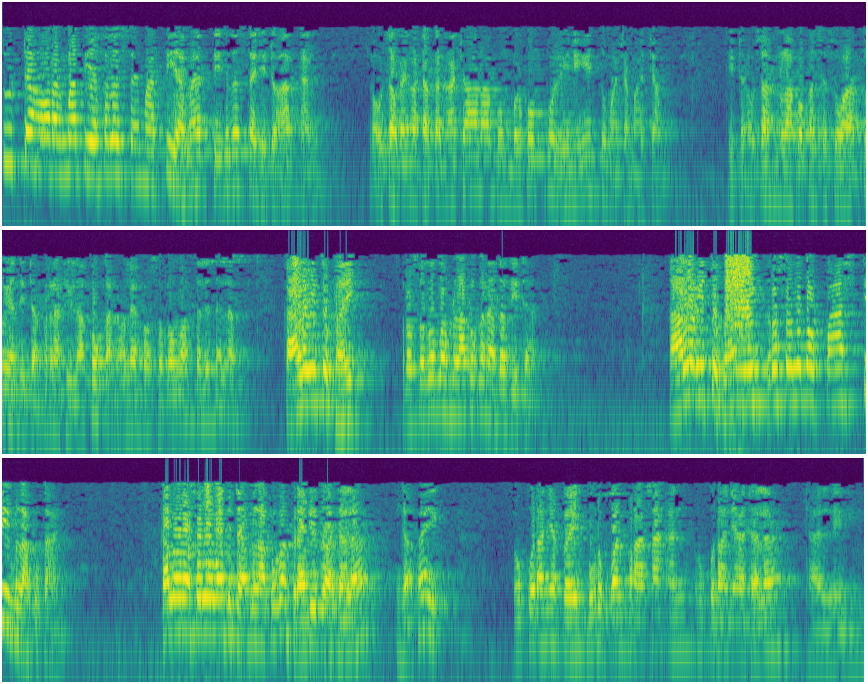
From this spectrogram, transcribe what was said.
Sudah orang mati ya selesai mati ya mati selesai didoakan. Enggak usah mengadakan acara, kumpul-kumpul ini itu macam-macam. Tidak usah melakukan sesuatu yang tidak pernah dilakukan oleh Rasulullah sallallahu alaihi wasallam. Kalau itu baik, Rasulullah melakukan atau tidak? Kalau itu baik, Rasulullah pasti melakukan. Kalau Rasulullah tidak melakukan berarti itu adalah enggak baik. Ukurannya baik buruk bukan perasaan, ukurannya adalah dalil.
